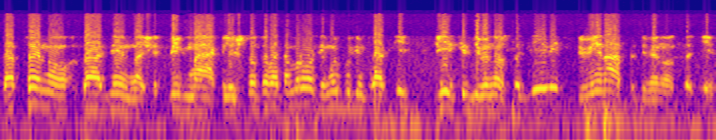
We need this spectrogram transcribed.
за цену за один, значит, Биг Мак или что-то в этом роде мы будем платить 299, 12,99.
